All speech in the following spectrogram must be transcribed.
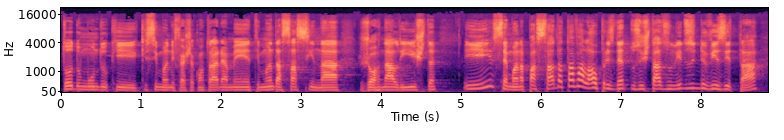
todo mundo que, que se manifesta contrariamente, manda assassinar jornalista. E semana passada estava lá o presidente dos Estados Unidos indo visitar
